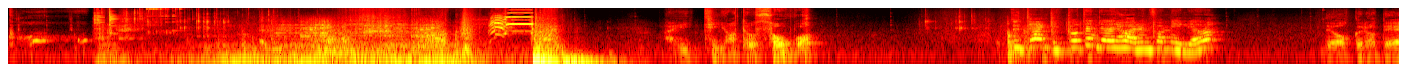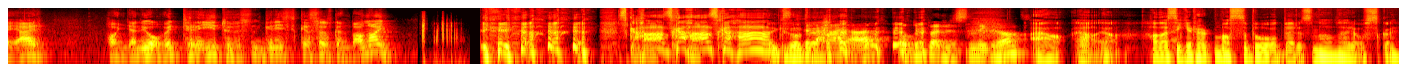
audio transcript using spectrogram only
kom. Hei, tida til å sove. Du tenker ikke på at den der har en familie, da? Det er akkurat det jeg gjør. Han den i over 3000 griske søskenbarn, han. Skal ha, skal ha, skal ha! Ikke sant? Dette her er Odd Børresen, ikke sant? Ja, ja, ja. Han har sikkert hørt masse på Odd Børresen, han der Oscar.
